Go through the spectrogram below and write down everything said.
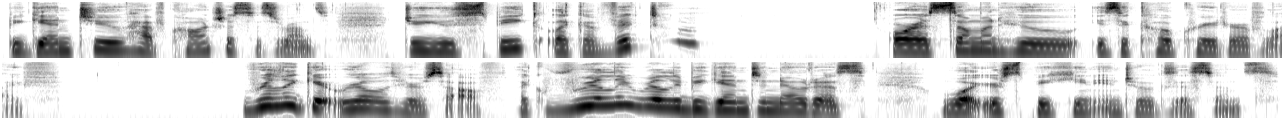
begin to have consciousness around? Do you speak like a victim or as someone who is a co creator of life? Really get real with yourself. Like, really, really begin to notice what you're speaking into existence.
